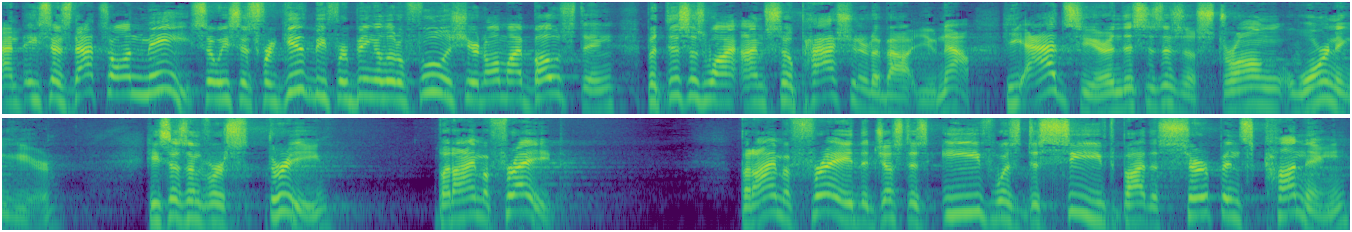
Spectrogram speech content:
And he says, that's on me. So he says, forgive me for being a little foolish here and all my boasting, but this is why I'm so passionate about you. Now, he adds here, and this is, this is a strong warning here. He says in verse three, but I'm afraid. But I'm afraid that just as Eve was deceived by the serpent's cunning,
